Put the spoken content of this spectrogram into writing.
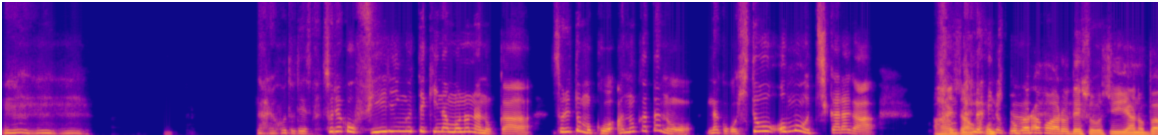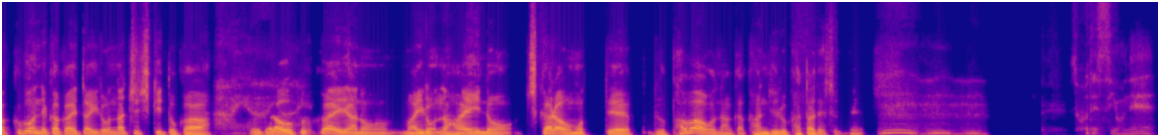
うんうんうん。なるほどです。それはこう、フィーリング的なものなのか、それともこう、あの方の、なんかこう、人を思う力が、はい、さん、お人柄もあるでしょうし、あの、バックボーンに抱えたいろんな知識とか、はいはい、それから奥深い、あの、まあ、いろんな範囲の力を持ってるパワーをなんか感じる方ですよね。うんうんうん。そうですよね。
